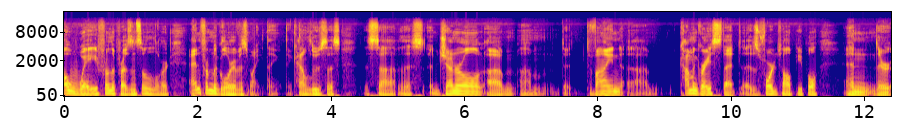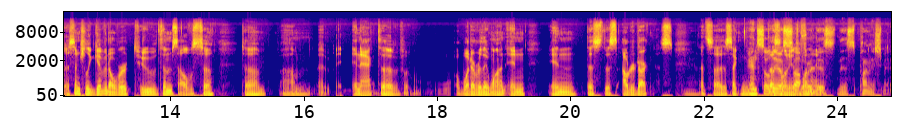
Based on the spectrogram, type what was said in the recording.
away from the presence of the Lord and from the glory of His might. They, they kind of lose this this uh, this general um, um, divine um, common grace that is afforded to all people, and they're essentially given over to themselves to to um, enact of whatever they want in in this this outer darkness. Yeah. That's uh, the second. And so they'll suffer this this punishment.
